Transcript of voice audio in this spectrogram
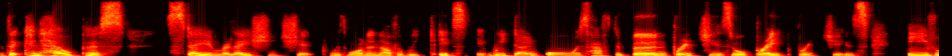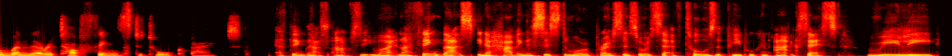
that can help us stay in relationship with one another we it's we don't always have to burn bridges or break bridges even when there are tough things to talk about I think that's absolutely right. And I think that's, you know, having a system or a process or a set of tools that people can access really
